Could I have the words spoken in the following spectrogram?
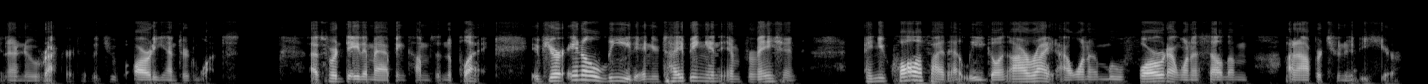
in a new record that you've already entered once. That's where data mapping comes into play. If you're in a lead and you're typing in information and you qualify that lead going, all right, I want to move forward, I want to sell them an opportunity here.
